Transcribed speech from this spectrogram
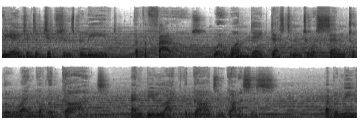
The ancient Egyptians believed that the pharaohs were one day destined to ascend to the rank of the gods and be like the gods and goddesses. A belief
